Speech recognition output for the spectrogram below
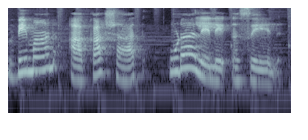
विमान आकाशात उडालेले असेल.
